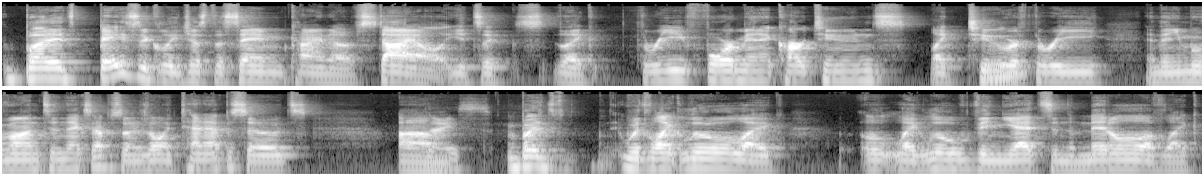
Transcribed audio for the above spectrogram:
but it's basically just the same kind of style. It's a, like three, four minute cartoons, like 2 or Mm-hmm. three, and then you move on to the next episode. There's only ten episodes. Um, Nice. but it's with like little like like little vignettes in the middle of like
